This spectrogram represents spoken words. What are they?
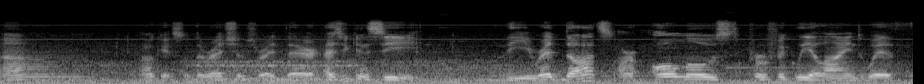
Um, okay so the red ship's right there. As you can see the red dots are almost perfectly aligned with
